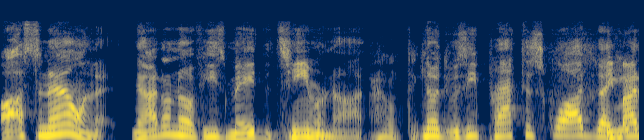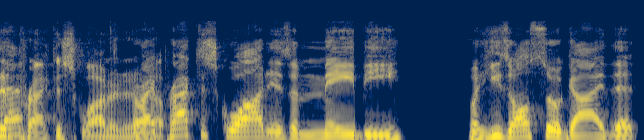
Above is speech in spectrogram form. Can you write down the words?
Austin Allen. Now I don't know if he's made the team or not. I don't think No, was he practice squad? Did he might have that? practice squatted it. All right, up. practice squad is a maybe, but he's also a guy that,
